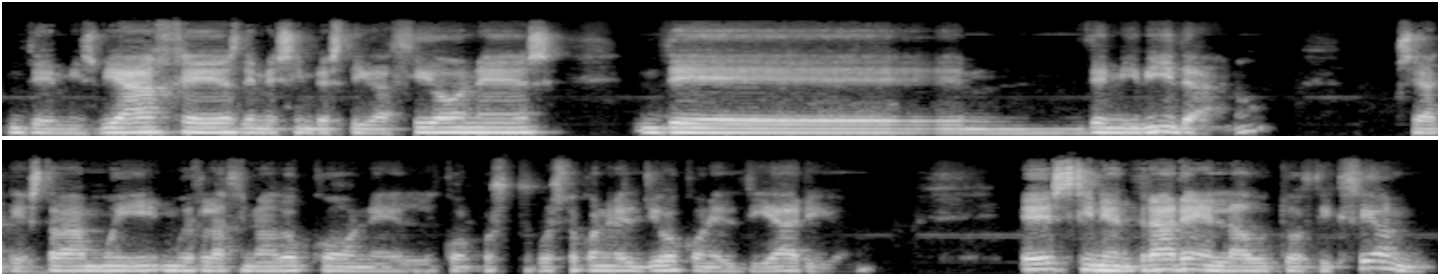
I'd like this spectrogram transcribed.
de mis viajes, de mis investigaciones, de, mi vida. O sea que estaba muy, muy relacionado con el, por supuesto, con el yo, con el diario. Es sin entrar en la autoficción,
